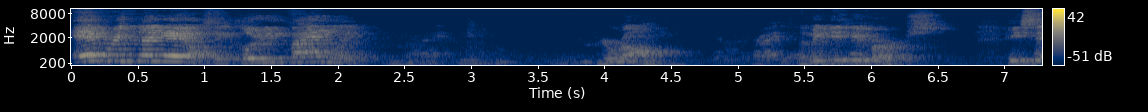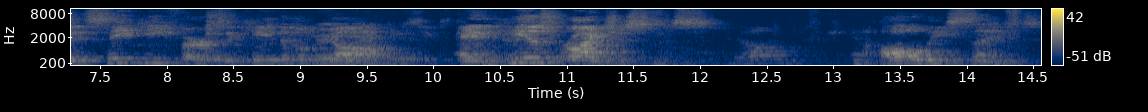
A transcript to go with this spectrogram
everything else, including family, you're wrong. Let me give you a verse. He said, Seek ye first the kingdom of God and his righteousness, and all these things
